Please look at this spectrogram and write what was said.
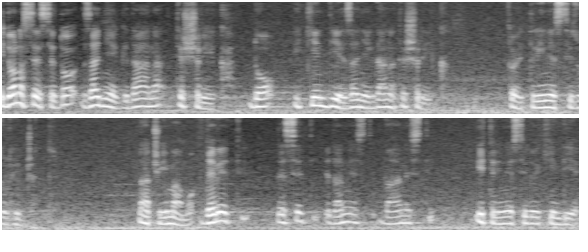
I donose se do zadnjeg dana Tešrika, do ikindije zadnjeg dana Tešrika. To je 13. Zulhidžet. Znači imamo 9., 10., 11., 12. i 13. do ikindije.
